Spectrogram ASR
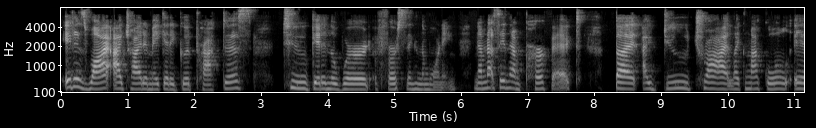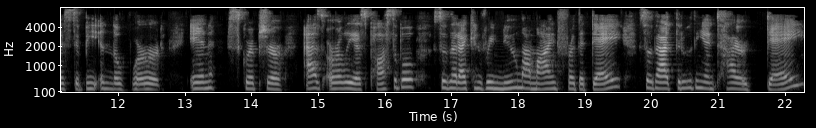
It is why I try to make it a good practice to get in the word first thing in the morning. And I'm not saying that I'm perfect, but I do try, like, my goal is to be in the Word, in Scripture as early as possible so that I can renew my mind for the day, so that through the entire day,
